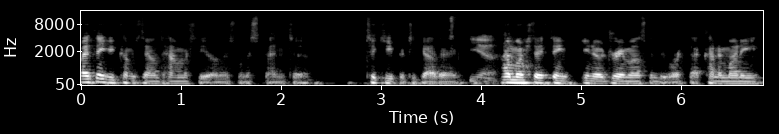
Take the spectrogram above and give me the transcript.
I think it comes down to how much the owners want to spend to to keep it together. Yeah. How much they think you know Draymond's gonna be worth that kind of money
